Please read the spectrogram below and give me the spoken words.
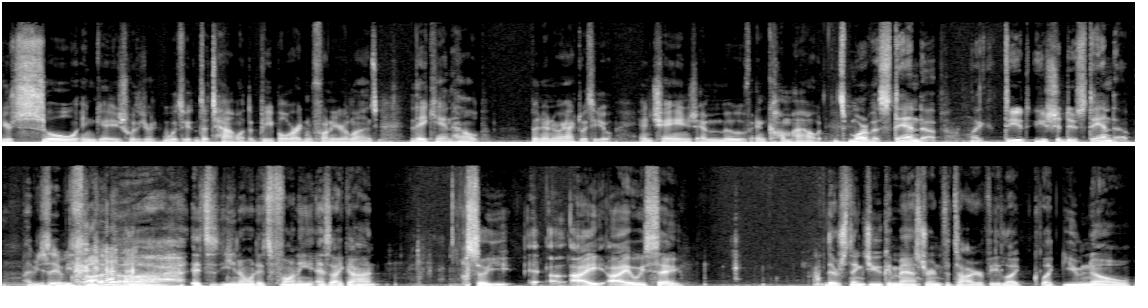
You're so engaged with your with your, the talent, the people right in front of your lens. They can't help but interact with you and change and move and come out. It's more of a stand up. Like, do you you should do stand up? Have you have you thought of it? Ah, it's you know what? It's funny as I got. So you, I I always say there's things you can master in photography, like like you know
